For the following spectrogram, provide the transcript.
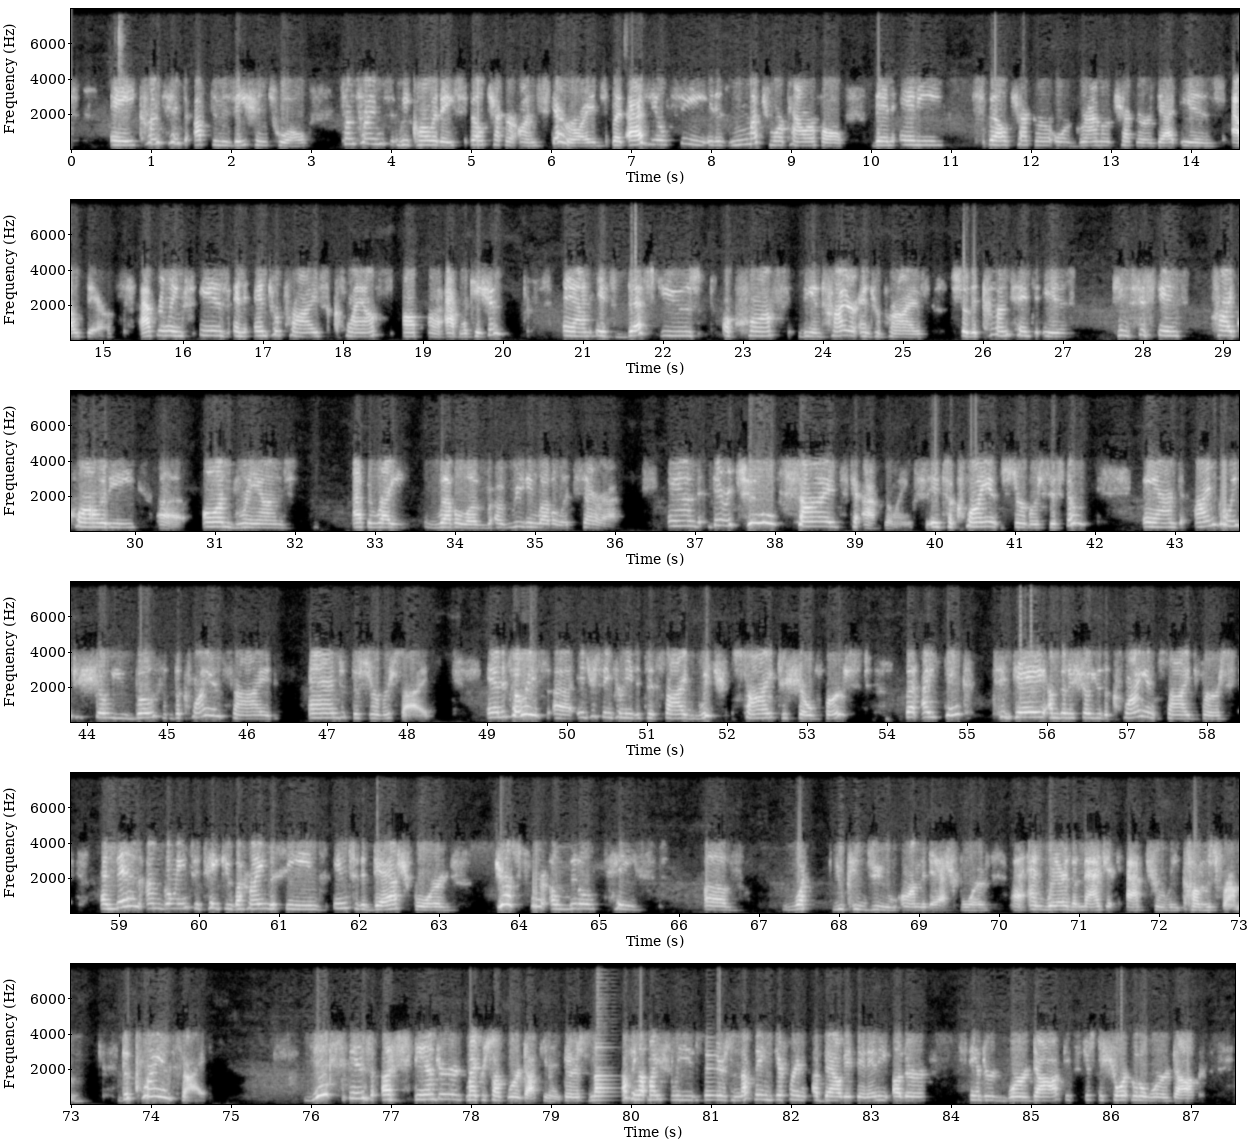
a content optimization tool. Sometimes we call it a spell checker on steroids, but as you'll see, it is much more powerful than any spell checker or grammar checker that is out there. Acrolinx is an enterprise class uh, application, and it's best used across the entire enterprise so the content is consistent, high quality, uh, on brand, at the right level of, of reading level, etc. And there are two sides to Acrolinx. It's a client server system, and I'm going to show you both the client side and the server side. And it's always uh, interesting for me to decide which side to show first, but I think today I'm going to show you the client side first, and then I'm going to take you behind the scenes into the dashboard just for a little taste of what you can do on the dashboard uh, and where the magic actually comes from. The client side. This is a standard Microsoft Word document. There's nothing up my sleeves. There's nothing different about it than any other standard Word doc. It's just a short little Word doc.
